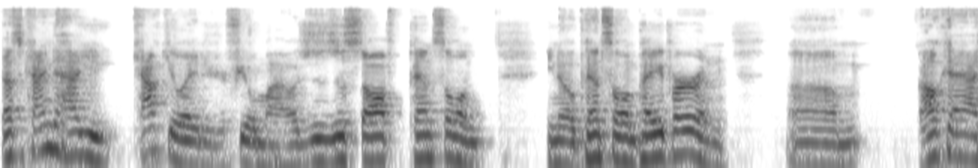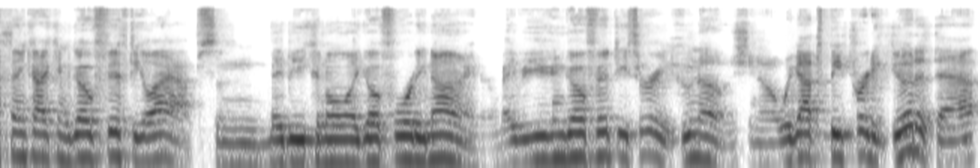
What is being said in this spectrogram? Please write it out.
that's kind of how you calculated your fuel mileage. It's just off pencil and you know pencil and paper, and um, okay, I think I can go 50 laps and maybe you can only go 49 or maybe you can go 53. Who knows? You know, we got to be pretty good at that.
